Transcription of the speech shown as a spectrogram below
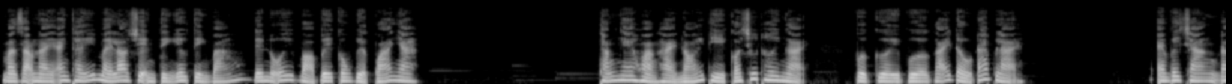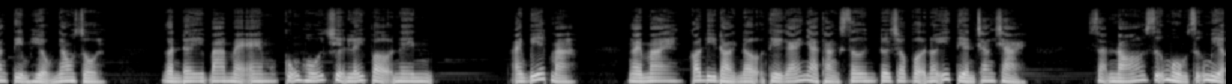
mà dạo này anh thấy mày lo chuyện tình yêu tình báo đến nỗi bỏ bê công việc quá nha. Thắng nghe Hoàng Hải nói thì có chút hơi ngại, vừa cười vừa gãi đầu đáp lại. Em với Trang đang tìm hiểu nhau rồi. Gần đây ba mẹ em cũng hối chuyện lấy vợ nên... Anh biết mà, ngày mai có đi đòi nợ thì ghé nhà thằng Sơn đưa cho vợ nó ít tiền trang trải. Dặn nó giữ mồm giữ miệng.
